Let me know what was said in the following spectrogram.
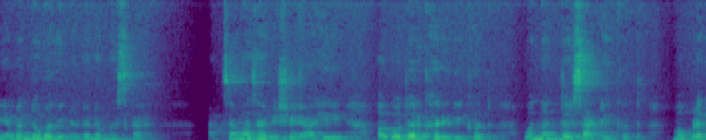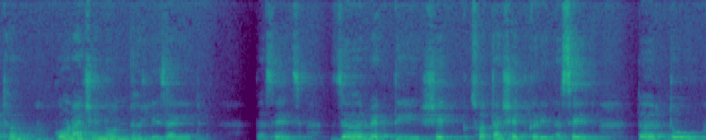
प्रिय बंधू भगिनींना नमस्कार. आजचा माझा विषय आहे अगोदर खरेदी खत व नंतर साठे खत. मग प्रथम कोणाची नोंद धरली जाईल? तसेच जर व्यक्ती शेत स्वतः शेतकरी नसेल तर तो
